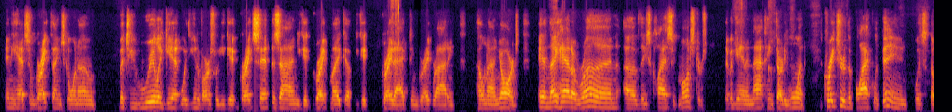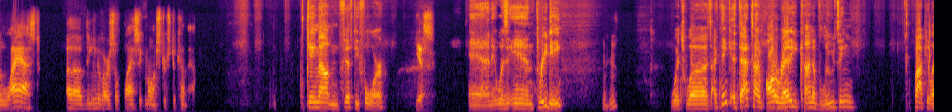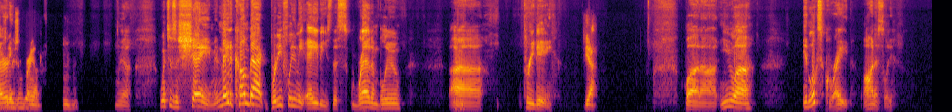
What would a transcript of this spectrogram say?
and he had some great things going on but you really get with Universal, you get great set design, you get great makeup, you get great acting, great writing, whole nine yards. And they had a run of these classic monsters that began in 1931. The Creature of the Black Lagoon was the last of the Universal classic monsters to come out. Came out in 54 Yes. and it was in 3D, hmm which was, I think, at that time already kind of losing popularity. Losing ground. hmm Yeah. Which is a shame. It made a comeback briefly in the 80s, this red and blue uh, 3D. Yeah. But uh, you, uh, it looks great, honestly.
